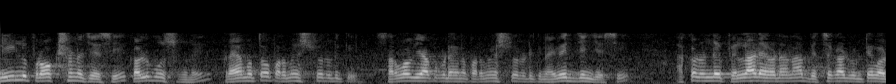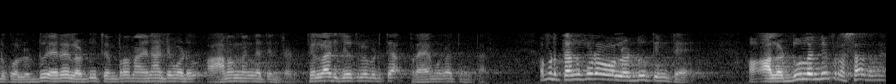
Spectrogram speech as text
నీళ్ళు ప్రోక్షణ చేసి కళ్ళు మూసుకుని ప్రేమతో పరమేశ్వరుడికి సర్వవ్యాపకుడైన పరమేశ్వరుడికి నైవేద్యం చేసి అక్కడుండే పిల్లాడు ఎవడైనా బిచ్చగాడు ఉంటే వాడికి. లడ్డు ఎరే లడ్డు తింటారా నాయన అంటే వాడు ఆనందంగా తింటాడు. పిల్లాడి చేతిలో పెడితే ప్రేమగా తింటారు. అప్పుడు తను కూడా ఓ లడ్డు తింటే ఆ లడ్డూలన్నీ ప్రసాదమే.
